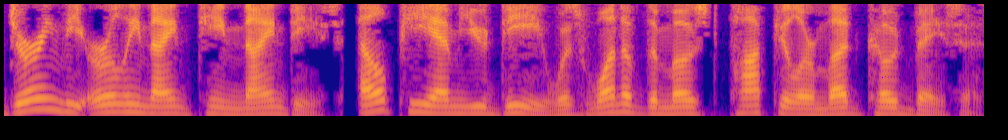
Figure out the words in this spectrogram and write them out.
During the early 1990s, LPMUD was one of the most popular MUD codebases.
